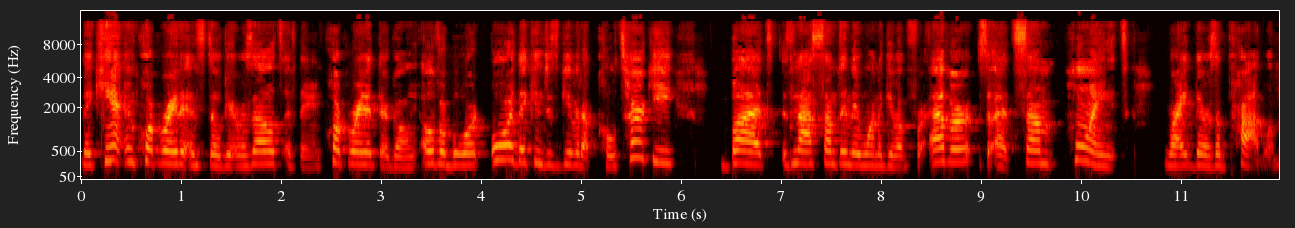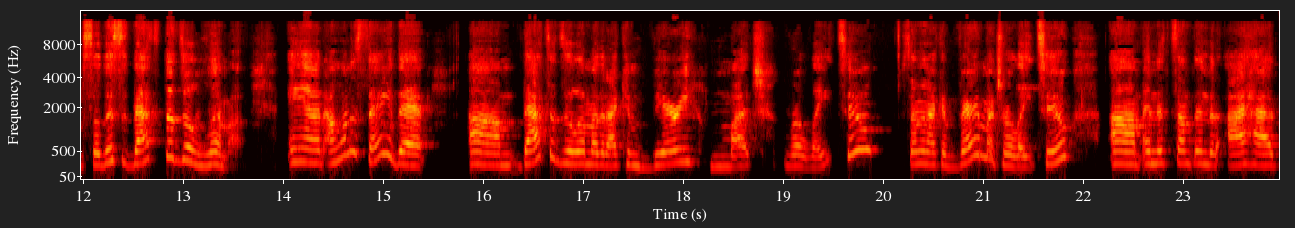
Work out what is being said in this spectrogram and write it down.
they can't incorporate it and still get results. If they incorporate it, they're going overboard, or they can just give it up cold turkey, but it's not something they want to give up forever. So at some point, right, there's a problem. So this is that's the dilemma. And I want to say that um, that's a dilemma that I can very much relate to, something I can very much relate to. Um, and it's something that I had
